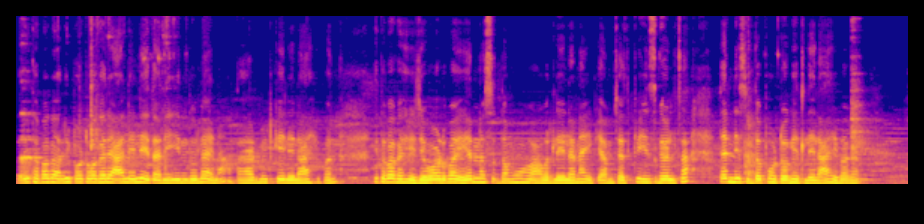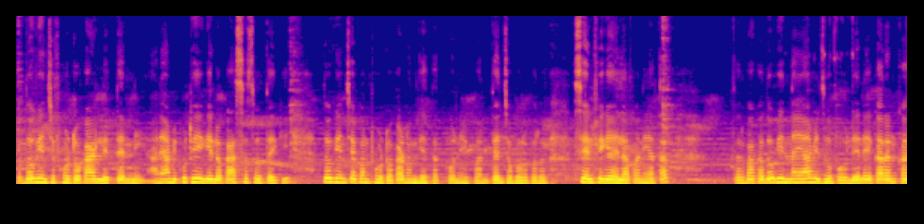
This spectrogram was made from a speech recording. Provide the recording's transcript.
तर इथं बघा रिपोर्ट वगैरे आलेले आहेत आणि इंदूला आहे ना आता ॲडमिट केलेलं आहे पण. इथं बघा हे जे वॉर्ड बॉय आहे, यांनासुद्धा मोह आवरलेला नाही की आमच्या प्रिन्स गर्लचा त्यांनीसुद्धा फोटो घेतलेला आहे बघा. तर दोघींचे फोटो काढलेत त्यांनी. आणि आम्ही कुठेही गेलो का असंच होतं की दोघींचे पण फोटो काढून घेतात कोणी पण. त्यांच्याबरोबर सेल्फी घ्यायला पण येतात. तर बघा दोघींनाही आम्ही झोपवलेलं आहे कारण का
